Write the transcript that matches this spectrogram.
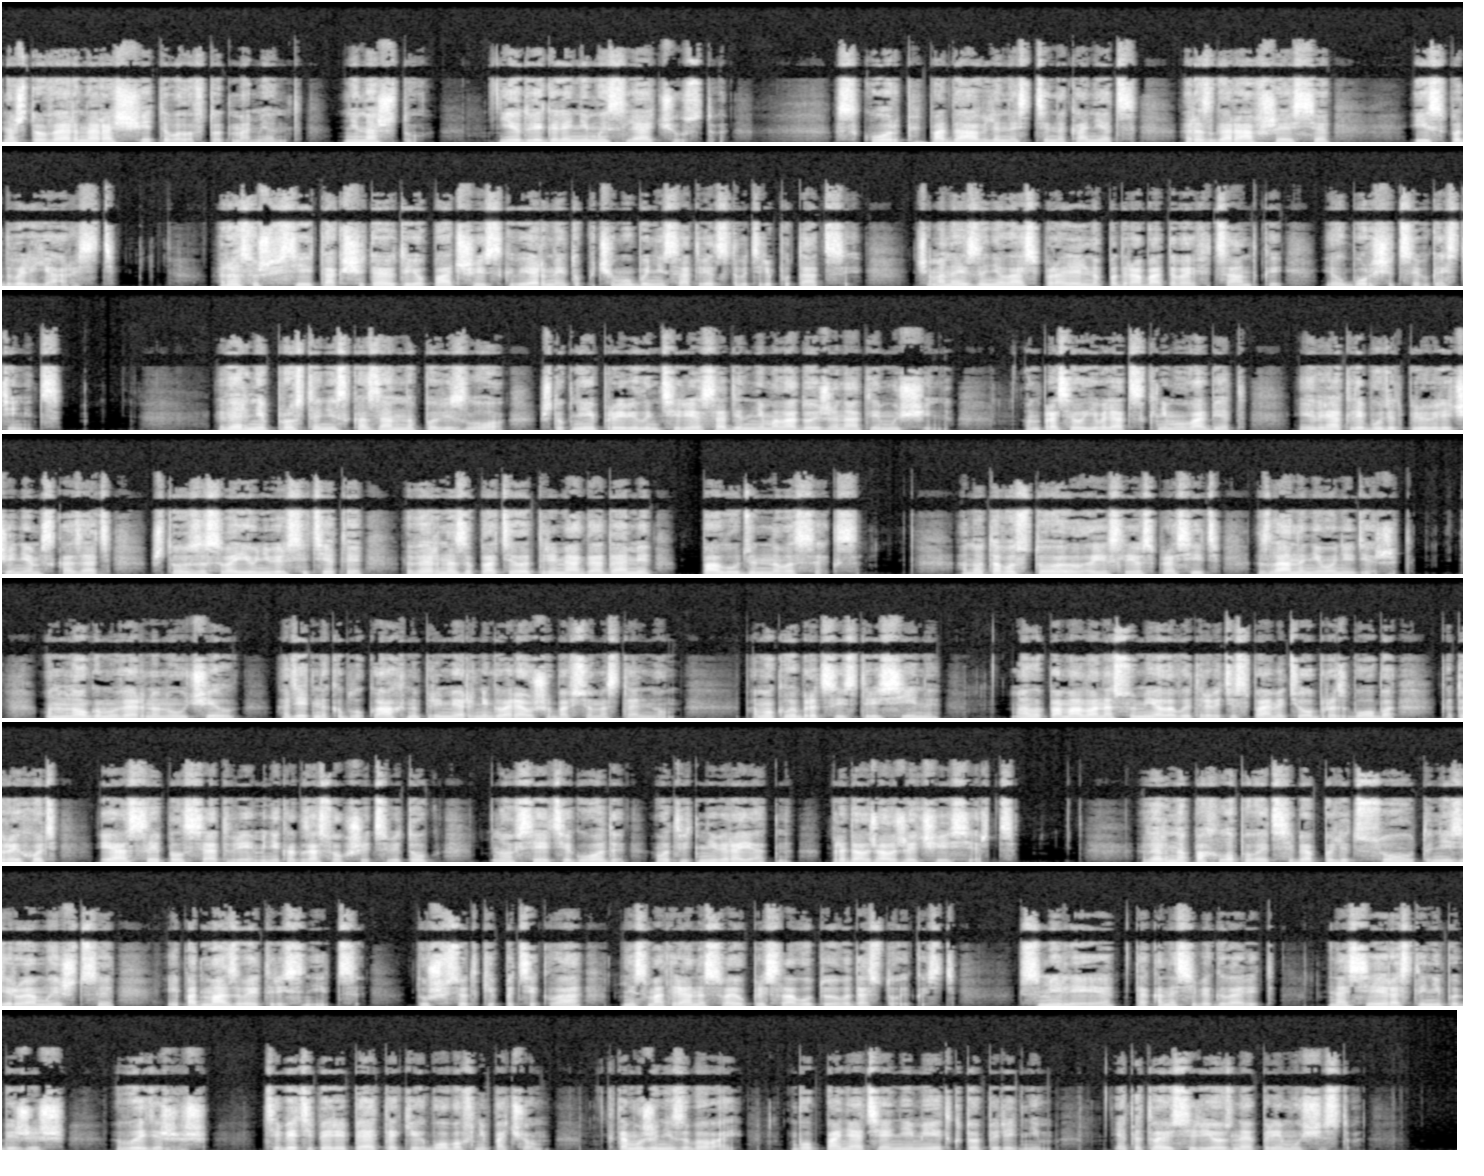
на что Верна рассчитывала в тот момент. Ни на что. Ею двигали не мысли, а чувства. Скорбь, подавленность и, наконец, разгоравшаяся из-под ярость. Раз уж все и так считают ее падшей и скверной, то почему бы не соответствовать репутации, чем она и занялась, параллельно подрабатывая официанткой и уборщицей в гостинице. Верне просто несказанно повезло, что к ней проявил интерес один немолодой женатый мужчина. Он просил являться к нему в обед, и вряд ли будет преувеличением сказать, что за свои университеты Верна заплатила тремя годами полуденного секса. Оно того стоило, если ее спросить, зла на него не держит. Он многому верно научил, ходить на каблуках, например, не говоря уж обо всем остальном. Помог выбраться из трясины. Мало-помалу она сумела вытравить из памяти образ Боба, который хоть и осыпался от времени, как засохший цветок, но все эти годы, вот ведь невероятно, продолжал жечь ей сердце. Верно похлопывает себя по лицу, тонизируя мышцы, и подмазывает ресницы. Тушь все-таки потекла, несмотря на свою пресловутую водостойкость. «Смелее», — так она себе говорит. «На сей раз ты не побежишь, выдержишь. Тебе теперь и пять таких бобов нипочем. К тому же не забывай, Боб понятия не имеет, кто перед ним. Это твое серьезное преимущество».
